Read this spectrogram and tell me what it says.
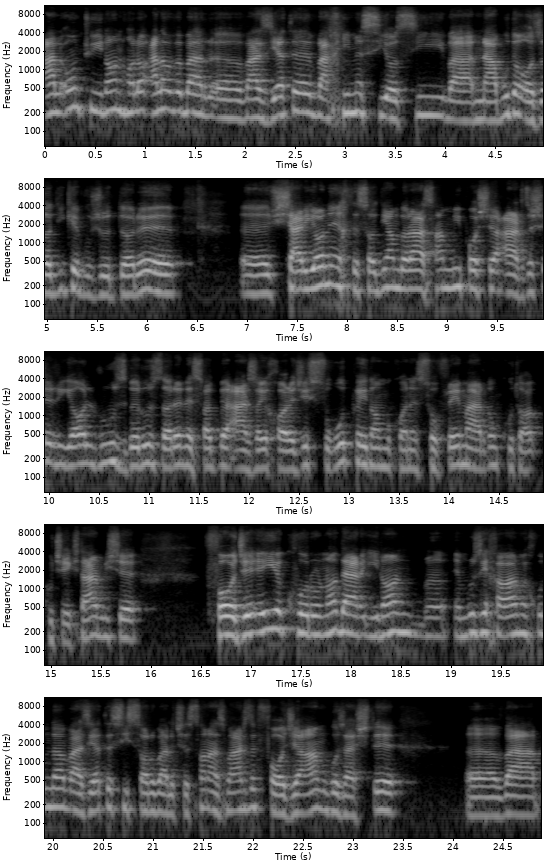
الان تو ایران حالا علاوه بر وضعیت وخیم سیاسی و نبود آزادی که وجود داره شریان اقتصادی هم داره از هم میپاشه. ارزش ریال روز به روز داره نسبت به ارزهای خارجی سقوط پیدا می‌کنه. سفره مردم کوچکتر میشه. فاجعه کرونا در ایران امروز یه خبر میخوندم وضعیت سیستان و بلوچستان از مرز فاجعه هم گذشته و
